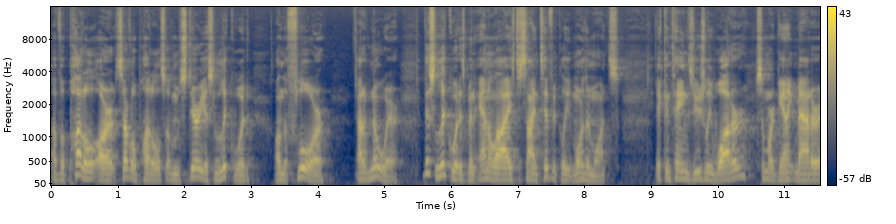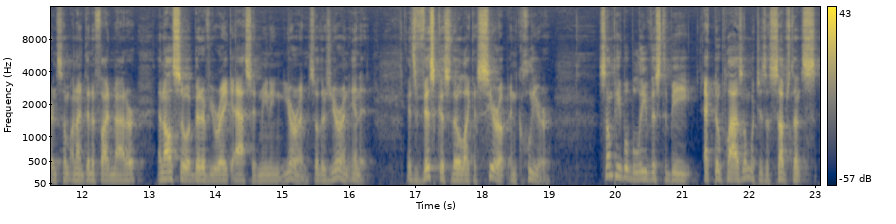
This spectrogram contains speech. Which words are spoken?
of a puddle or several puddles of mysterious liquid on the floor out of nowhere. This liquid has been analyzed scientifically more than once. It contains usually water, some organic matter, and some unidentified matter, and also a bit of uric acid, meaning urine. So there's urine in it. It's viscous, though, like a syrup and clear. Some people believe this to be ectoplasm, which is a substance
